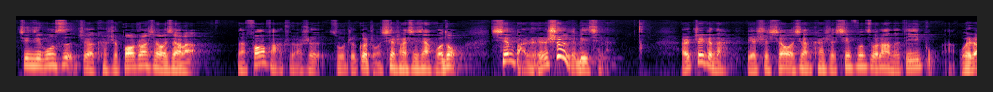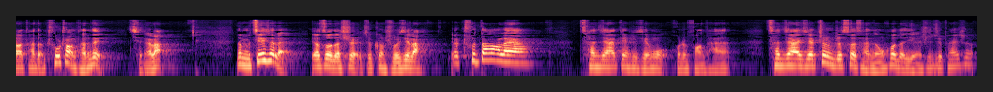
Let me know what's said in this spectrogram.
经纪公司就要开始包装小偶像了。那方法主要是组织各种线上线下活动，先把人设给立起来。而这个呢，也是小偶像开始兴风作浪的第一步啊，围绕他的初创团队起来了。那么接下来要做的事就更熟悉了，要出道了呀，参加电视节目或者访谈，参加一些政治色彩浓厚的影视剧拍摄，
